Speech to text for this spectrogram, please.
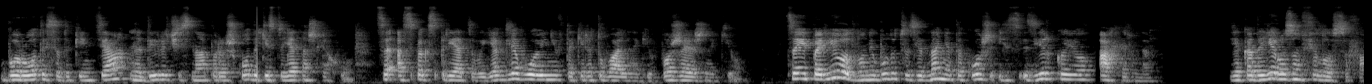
боротися до кінця, не дивлячись на перешкоди, які стоять на шляху. Це аспект сприятливий як для воїнів, так і рятувальників, пожежників. Цей період вони будуть у з'єднанні також із зіркою Ахерна, яка дає розум філософа,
